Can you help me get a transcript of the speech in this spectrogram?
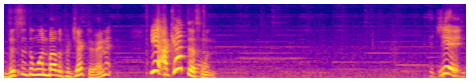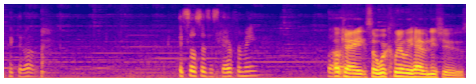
This is the one by the projector, ain't it? Yeah, I got this one. It just Yeah. said you picked it up. It still says it's there for me. But, Okay, so we're clearly having issues.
